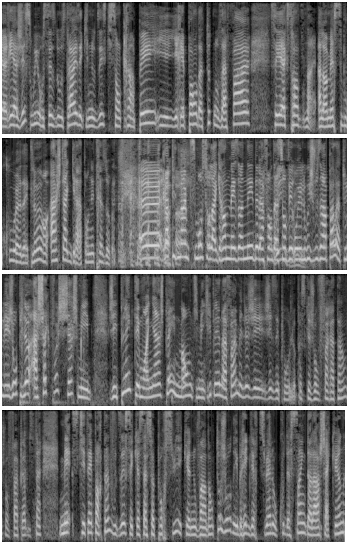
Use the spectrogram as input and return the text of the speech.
euh, réagissent, oui, au 6, 12, 13 et qui nous disent qu'ils sont crampés. Ils, ils répondent à toutes nos affaires. C'est extraordinaire. Alors, merci beaucoup euh, d'être là. On- hashtag gratte. On est très heureux. Euh, rapidement, un petit mot sur la grande maisonnée de la Fondation Oui, Véro oui. et Louis. Je vous en parle à tous les jours. Puis là, à chaque fois, je cherche mes... J'ai plein de témoignages, plein de monde qui m'écrit plein d'affaires, mais là, j'ai, les pas, là, parce que je vais vous faire attendre, je vais vous faire perdre du temps. Mais ce qui est important de vous dire, c'est que ça se poursuit et que nous vendons toujours des briques virtuelles au coût de 5 dollars chacune.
